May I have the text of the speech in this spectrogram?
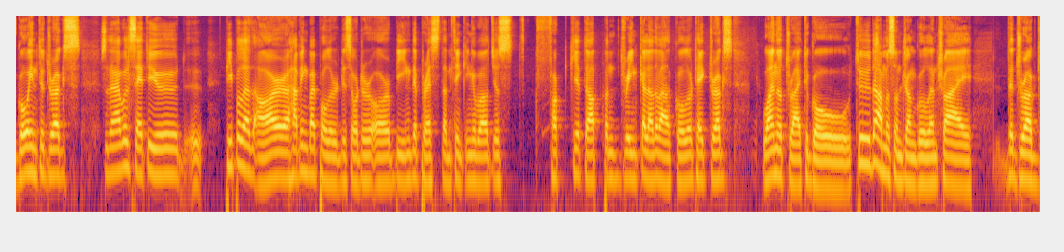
go into drugs. So then I will say to you. Uh, People that are having bipolar disorder or being depressed and thinking about just fuck it up and drink a lot of alcohol or take drugs, why not try to go to the Amazon jungle and try the drug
